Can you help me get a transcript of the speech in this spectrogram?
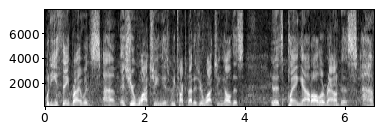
What do you think, Brian? Was um, as you're watching, as we talked about, as you're watching all this, you know, it's playing out all around us. Um,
